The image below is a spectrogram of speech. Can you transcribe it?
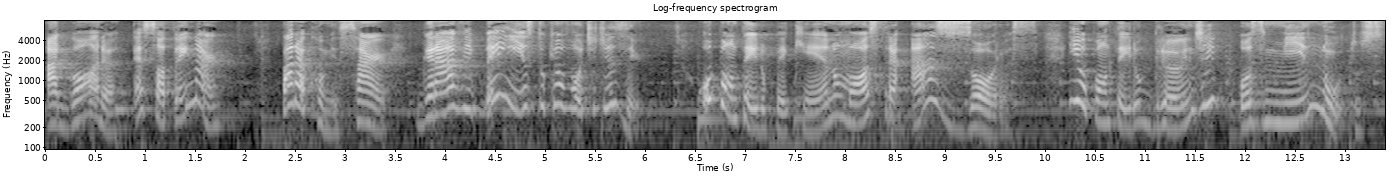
Agora é só treinar. Para começar, grave bem isto que eu vou te dizer. O ponteiro pequeno mostra as horas e o ponteiro grande os minutos.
